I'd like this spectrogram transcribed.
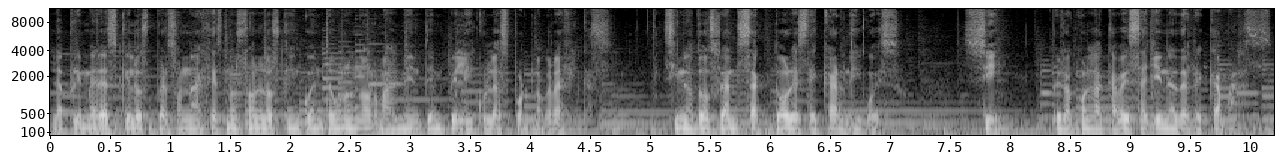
La primera es que los personajes no son los que encuentra uno normalmente en películas pornográficas, sino dos grandes actores de carne y hueso. Sí, pero con la cabeza llena de recámaras.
